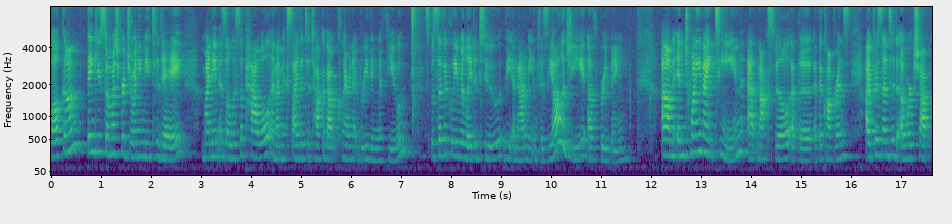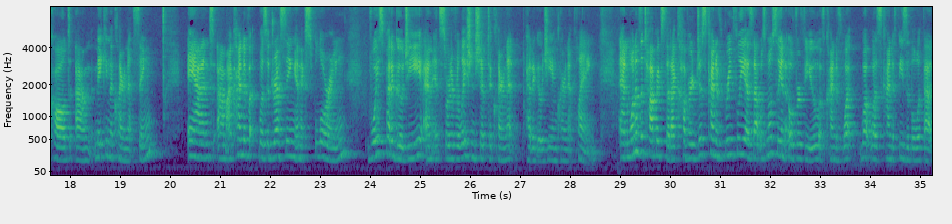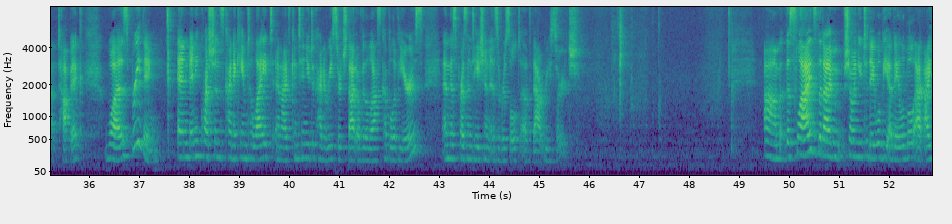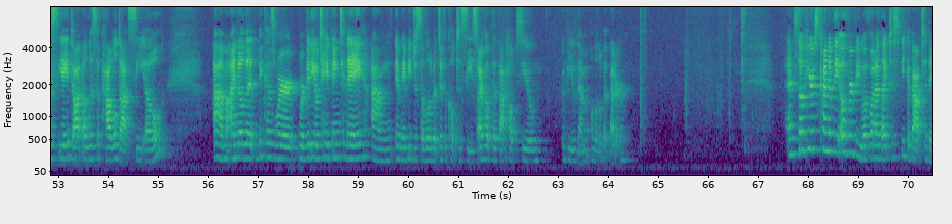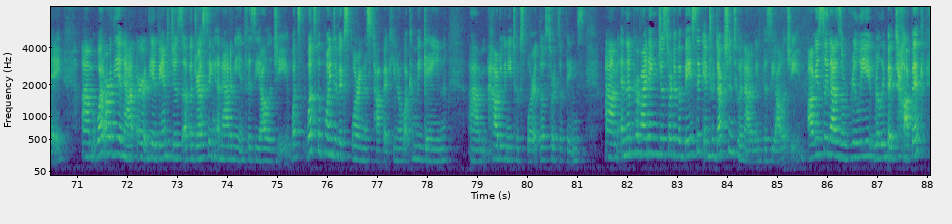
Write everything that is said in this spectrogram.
Welcome. Thank you so much for joining me today. My name is Alyssa Powell, and I'm excited to talk about clarinet breathing with you, specifically related to the anatomy and physiology of breathing. Um, in 2019 at Knoxville at the, at the conference, I presented a workshop called um, Making the Clarinet Sing. And um, I kind of was addressing and exploring voice pedagogy and its sort of relationship to clarinet pedagogy and clarinet playing. And one of the topics that I covered just kind of briefly, as that was mostly an overview of kind of what, what was kind of feasible with that topic, was breathing. And many questions kind of came to light, and I've continued to kind of research that over the last couple of years. And this presentation is a result of that research. Um, the slides that I'm showing you today will be available at ica.alyssapowell.co. Um, I know that because we're, we're videotaping today, um, it may be just a little bit difficult to see, so I hope that that helps you view them a little bit better. And so here's kind of the overview of what I'd like to speak about today. Um, what are the, the advantages of addressing anatomy and physiology? What's, what's the point of exploring this topic? You know, what can we gain? Um, how do we need to explore it? Those sorts of things. Um, and then providing just sort of a basic introduction to anatomy and physiology. Obviously, that is a really, really big topic,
